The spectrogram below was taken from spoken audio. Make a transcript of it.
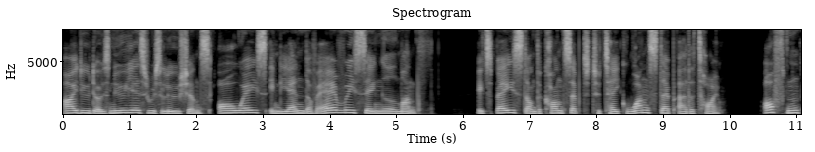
I do those New Year's resolutions always in the end of every single month. It's based on the concept to take one step at a time. Often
